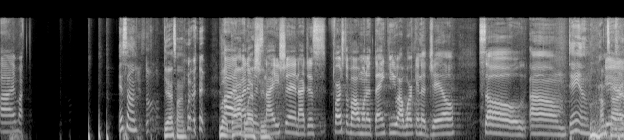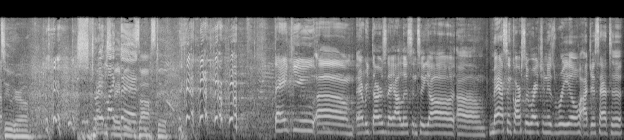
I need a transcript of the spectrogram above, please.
Hi, my, It's on. Yeah, son. Look, Hi, God my name is you. Naisha, and I just first of all want to thank you. I work in a jail, so um, damn, I'm yeah. tired too, girl. Straight like made me that. exhausted. Thank you. Um, every Thursday I listen to y'all. Um, mass incarceration is real. I just had to.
